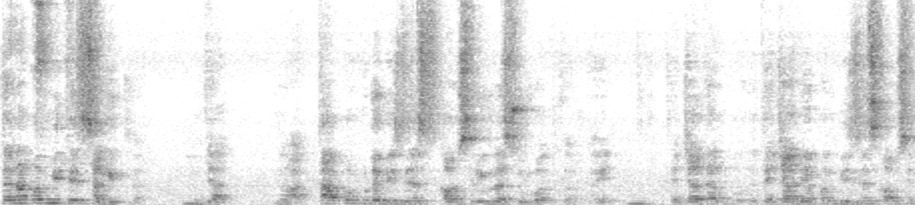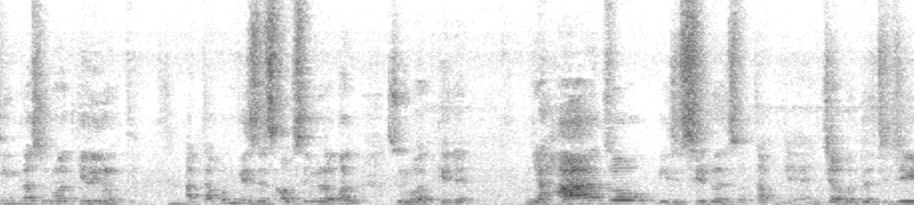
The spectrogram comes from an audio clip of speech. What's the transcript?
त्यांना पण मी तेच सांगितलं. म्हणजे आता आपण कुठे बिझनेस काउन्सिलिंगला सुरुवात करतोय. त्याच्या आधी त्याच्या आधी आपण बिझनेस काउन्सिलिंगला सुरुवात केली नव्हती. आता आपण बिझनेस काउन्सिलिंगला पण सुरुवात केली. म्हणजे हा जो इन्सिडन्स होता म्हणजे यांच्याबद्दलची जी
